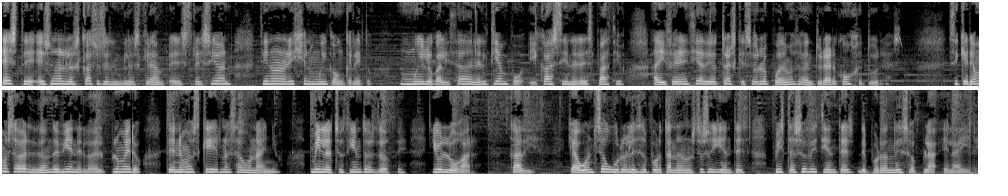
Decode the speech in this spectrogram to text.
Este es uno de los casos en los que la expresión tiene un origen muy concreto, muy localizado en el tiempo y casi en el espacio, a diferencia de otras que solo podemos aventurar conjeturas. Si queremos saber de dónde viene lo del plumero, tenemos que irnos a un año, 1812, y un lugar, Cádiz, que a buen seguro les aportan a nuestros oyentes pistas suficientes de por dónde sopla el aire.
